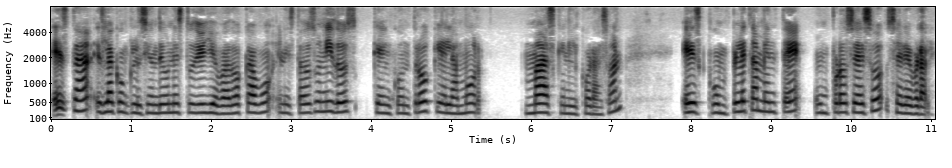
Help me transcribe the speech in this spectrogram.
Esta es la conclusión de un estudio llevado a cabo en Estados Unidos que encontró que el amor, más que en el corazón, es completamente un proceso cerebral.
